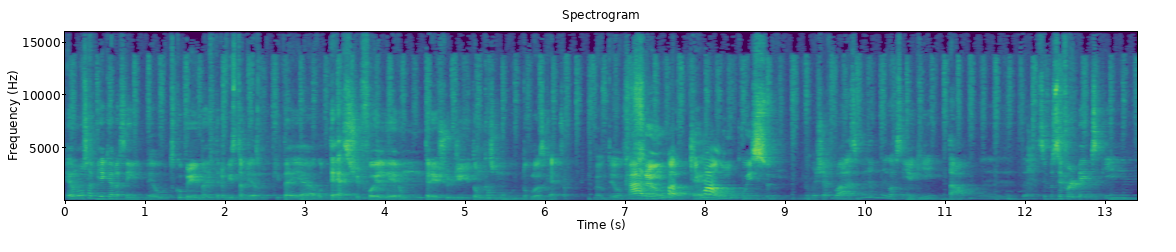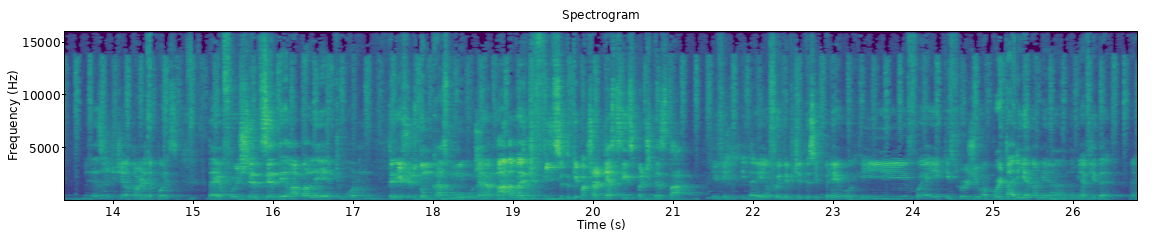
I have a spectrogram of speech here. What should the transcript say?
Eu não sabia que era assim, eu descobri na entrevista mesmo, que daí a- o teste foi ler um trecho de Dom Casmurro no Close Caption. Meu Deus. do Caramba, que É. maluco isso. O meu chefe falou, ah, você vai ler um negocinho aqui e tal, daí se você for bem nisso aqui, beleza, a gente retorna depois. Daí eu fui, sentei lá pra ler, tipo, um trecho de Dom Casmurro, né? Nada mais difícil do que Machado de Assis pra te testar. Enfim, e daí eu fui demitido desse emprego e foi aí que surgiu a portaria na minha, na minha vida, né?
